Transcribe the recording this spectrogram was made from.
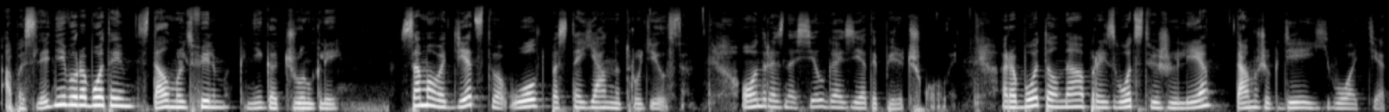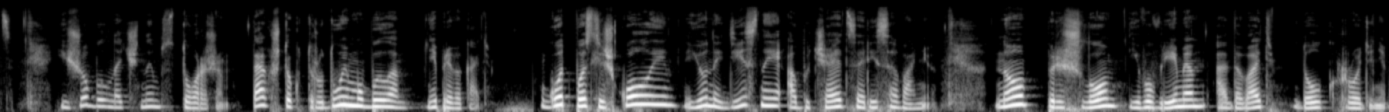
А последней его работой стал мультфильм «Книга джунглей». С самого детства Уолт постоянно трудился. Он разносил газеты перед школой, работал на производстве желе, там же, где и его отец. Еще был ночным сторожем, так что к труду ему было не привыкать. Год после школы юный Дисней обучается рисованию. Но пришло его время отдавать долг родине.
